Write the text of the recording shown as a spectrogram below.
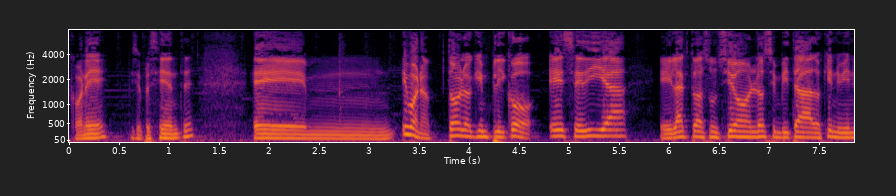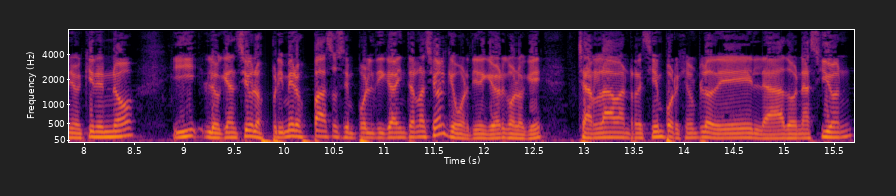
con E, vicepresidente. Y bueno, todo lo que implicó ese día, el acto de asunción, los invitados, quiénes vinieron, quiénes no, y lo que han sido los primeros pasos en política internacional, que bueno, tiene que ver con lo que charlaban recién, por ejemplo, de la donación,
